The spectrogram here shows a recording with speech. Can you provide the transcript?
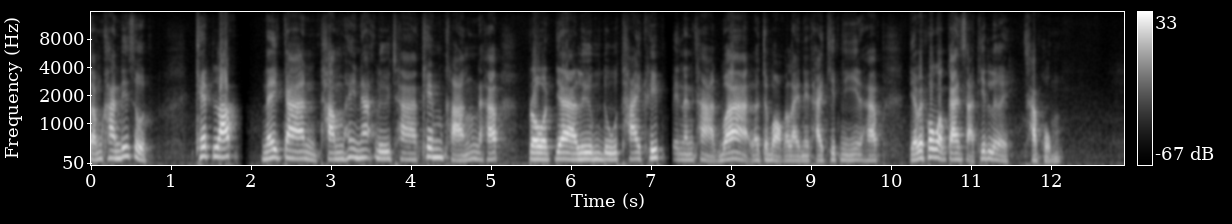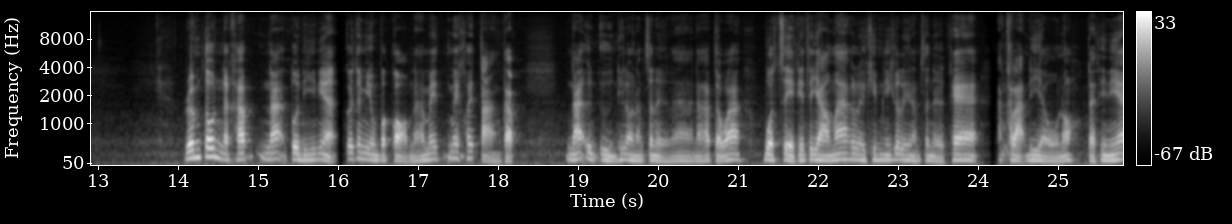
สำคัญที่สุดเคล็ดลับ ในการทำให้ณลือชาเข้มขลังนะครับ โปรดอย่าลืมดูท้ายคลิปเป็นอันขาดว่าเราจะบอกอะไรในท้ายคลิปนี้นะครับ เดี๋ยวไปพบกับการสาธิตเลยครับผม เริ่มต้นนะครับณตัวนี้เนี่ยก็จะมีองค์ประกอบนะไม่ไม่ค่อยต่างกับ ณอื่น ๆ ที่เรานำเสนอมานะครับ แต่ว่าบทเสกเนี่ยจะยาวมากเลยคลิปนี้ก็เลยนำเสนอแค่อักขระเดียวเนาะแต่ทีเนี้ย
